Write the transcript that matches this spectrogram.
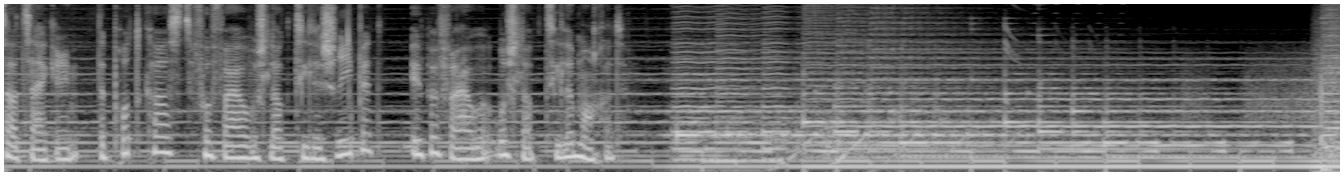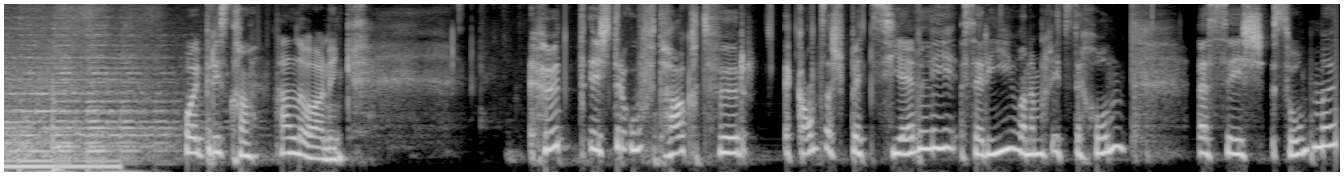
Tagesanzeigerin, der Podcast von Frauen, die Schlagzeilen schreiben, über Frauen, die Schlagzeilen machen. Hoi Priska. Hallo Annik. Heute ist der Auftakt für eine ganz spezielle Serie, die nämlich jetzt kommt. Es ist Sommer.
